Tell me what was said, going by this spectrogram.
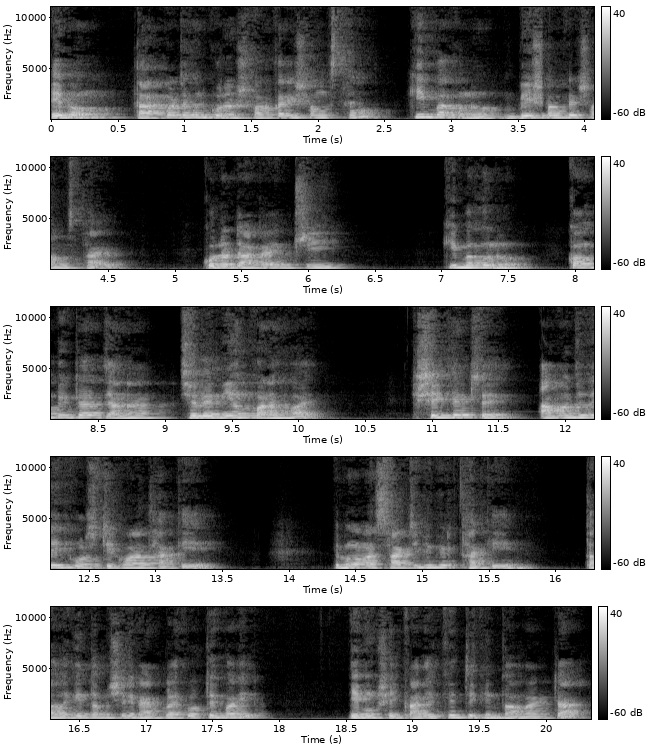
এবং তারপর যখন কোনো সরকারি সংস্থা কিংবা কোনো বেসরকারি সংস্থায় কোনো ডাটা এন্ট্রি কিংবা কোনো কম্পিউটার জানা ছেলে নিয়োগ করা হয় সেই ক্ষেত্রে আমার যদি এই কোর্সটি করা থাকে এবং আমার সার্টিফিকেট থাকে, তাহলে কিন্তু আমি সেখানে অ্যাপ্লাই করতে পারি এবং সেই কাজের ক্ষেত্রে কিন্তু আমার একটা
